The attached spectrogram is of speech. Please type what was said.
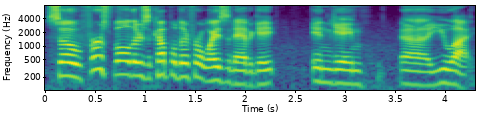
So first of all, there's a couple different ways to navigate in-game uh, UI.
